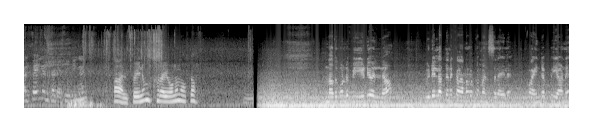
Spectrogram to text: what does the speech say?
ആ അൽഫൈനും റയോണും നോക്കാം. അതുകൊണ്ട് വീഡിയോ ഇല്ല. വീഡിയോ ഇല്ലാത്തതിന് കാരണങ്ങളൊക്കെ മനസ്സിലായില്ലേ? വൈൻഡ് അപ്പ് ചെയ്യാണ്.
